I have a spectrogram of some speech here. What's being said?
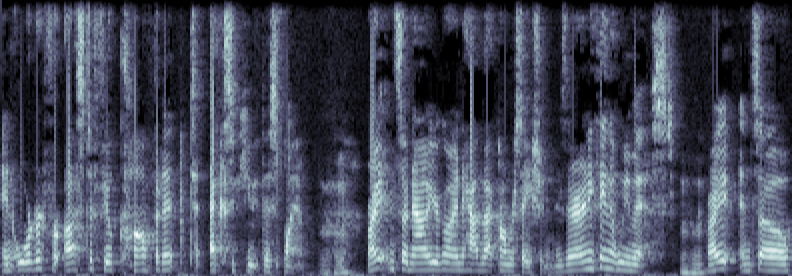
in order for us to feel confident to execute this plan. Mm-hmm. Right? And so now you're going to have that conversation. Is there anything that we missed? Mm-hmm. Right? And so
